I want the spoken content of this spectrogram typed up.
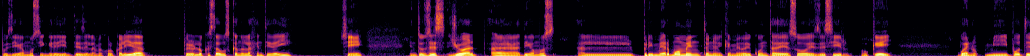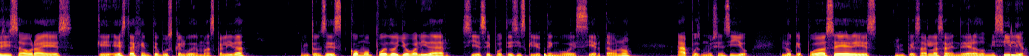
pues digamos, ingredientes de la mejor calidad, pero es lo que está buscando la gente de ahí, ¿sí? Entonces yo, al, ah, digamos, al primer momento en el que me doy cuenta de eso, es decir, ok, bueno, mi hipótesis ahora es que esta gente busca algo de más calidad. Entonces, ¿cómo puedo yo validar si esa hipótesis que yo tengo es cierta o no? Ah, pues muy sencillo. Lo que puedo hacer es empezarlas a vender a domicilio,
